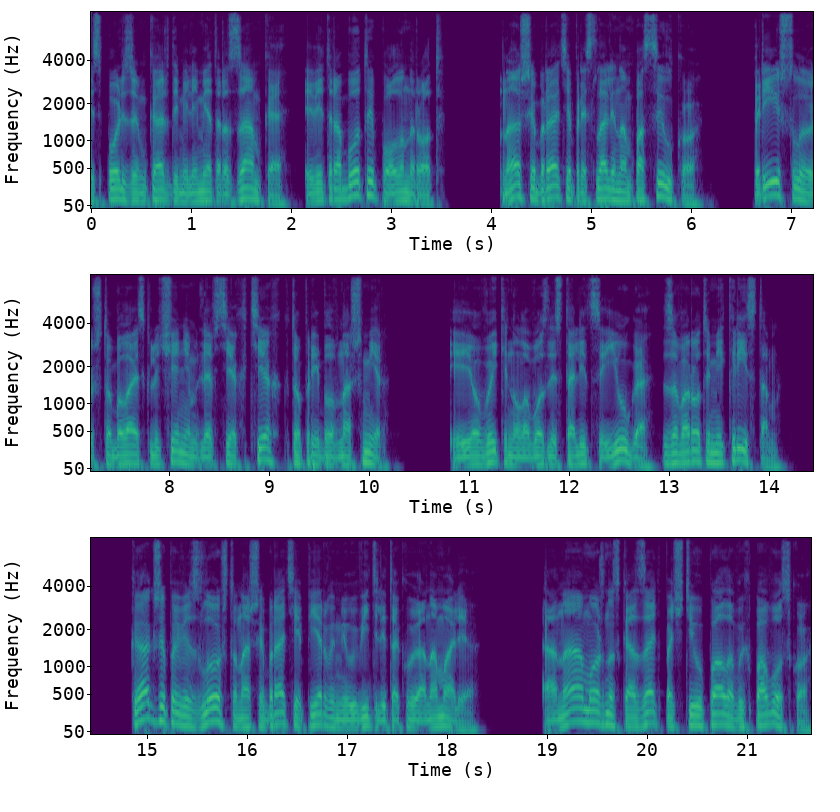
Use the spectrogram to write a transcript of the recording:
используем каждый миллиметр замка, ведь работы полон рот. Наши братья прислали нам посылку, пришлую, что была исключением для всех тех, кто прибыл в наш мир. Ее выкинуло возле столицы Юга, за воротами Кристом, как же повезло, что наши братья первыми увидели такую аномалию. Она, можно сказать, почти упала в их повозку.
